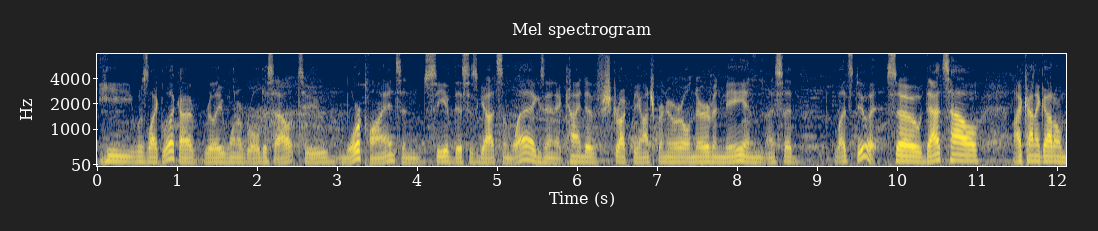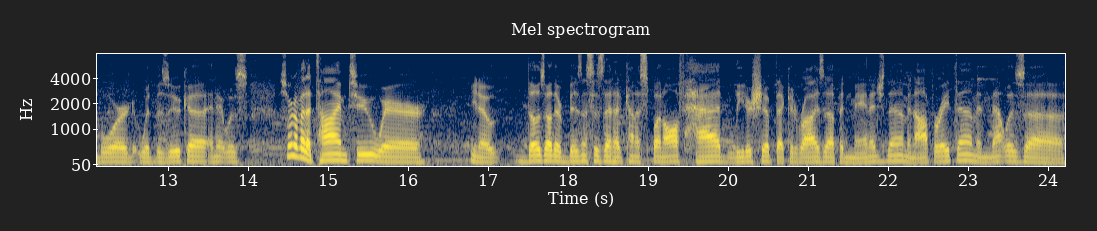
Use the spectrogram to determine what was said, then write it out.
he was like, "Look, I really want to roll this out to more clients and see if this has got some legs." And it kind of struck the entrepreneurial nerve in me, and I said, "Let's do it." So that's how I kind of got on board with Bazooka, and it was sort of at a time too where, you know, those other businesses that had kind of spun off had leadership that could rise up and manage them and operate them, and that was. Uh,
